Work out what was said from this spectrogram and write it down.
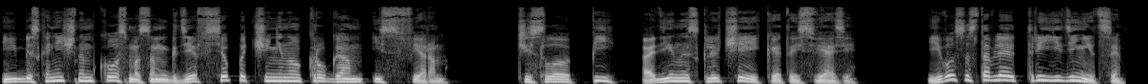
и бесконечным космосом, где все подчинено кругам и сферам. Число π — один из ключей к этой связи. Его составляют три единицы,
